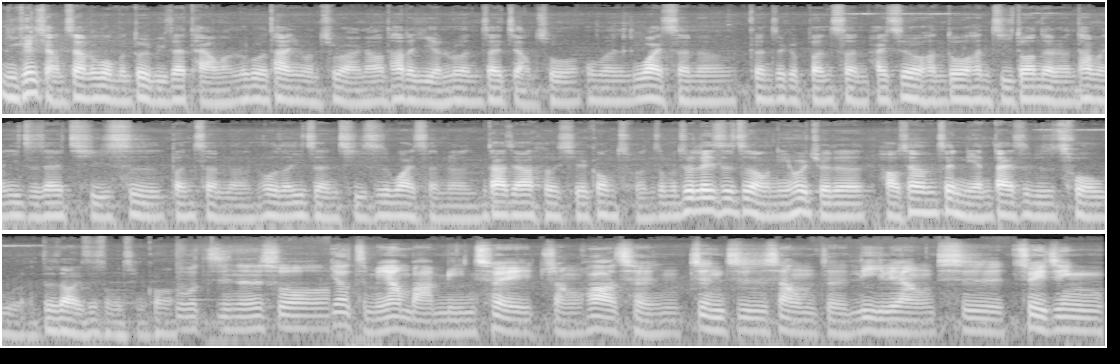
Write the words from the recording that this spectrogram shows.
你可以想象，如果我们对比在台湾，如果他英文出来，然后他的言论在讲说，我们外省人跟这个本省还是有很多很极端的人，他们一直在歧视本省人，或者一直很歧视外省人，大家和谐共存，怎么就类似这种？你会觉得好像这年代是不是错误了？这到底是什么情况？我只能说，要怎么样把民粹转化成政治上的力量，是最近，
